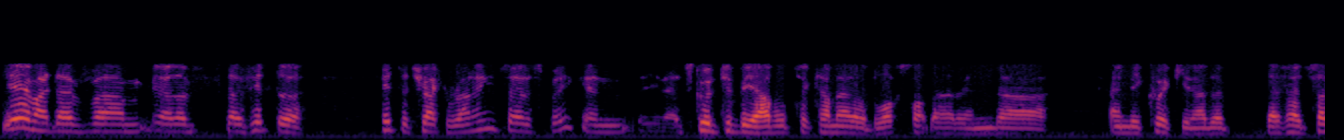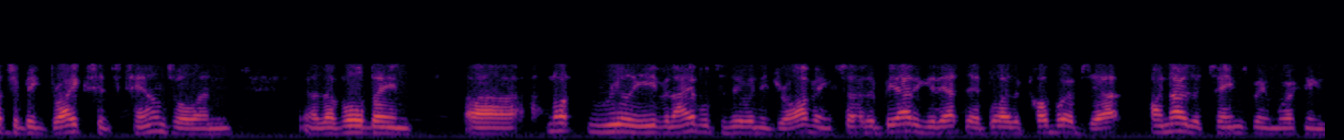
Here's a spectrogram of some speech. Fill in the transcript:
Yeah, mate. They've um, you know they've they've hit the hit the track running, so to speak, and you know, it's good to be able to come out of the blocks like that and uh, and be quick. You know, they've, they've had such a big break since Townsville, and you know, they've all been uh, not really even able to do any driving. So to be able to get out there, blow the cobwebs out, I know the team's been working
